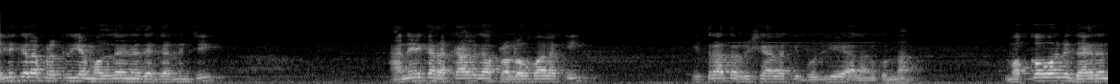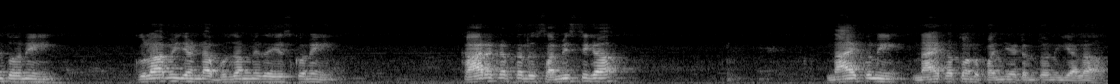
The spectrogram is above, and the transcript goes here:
ఎన్నికల ప్రక్రియ మొదలైన దగ్గర నుంచి అనేక రకాలుగా ప్రలోభాలకి ఇతరతర విషయాలకి గురి చేయాలనుకున్న మొక్కవోని ధైర్యంతో గులాబీ జెండా భుజం మీద వేసుకొని కార్యకర్తలు సమిష్టిగా నాయకుని నాయకత్వంలో పనిచేయడంతో ఇలా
